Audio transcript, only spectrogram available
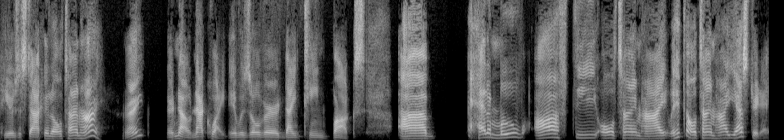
here's a stock at all time high, right? Or no, not quite. It was over 19 bucks. Uh, had a move off the all time high. It hit the all time high yesterday.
